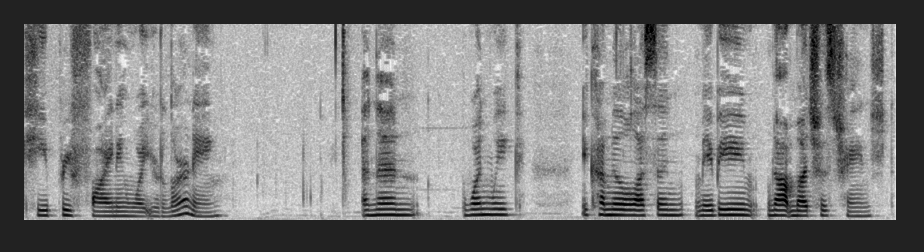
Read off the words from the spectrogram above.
keep refining what you're learning. And then one week you come to the lesson, maybe not much has changed.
